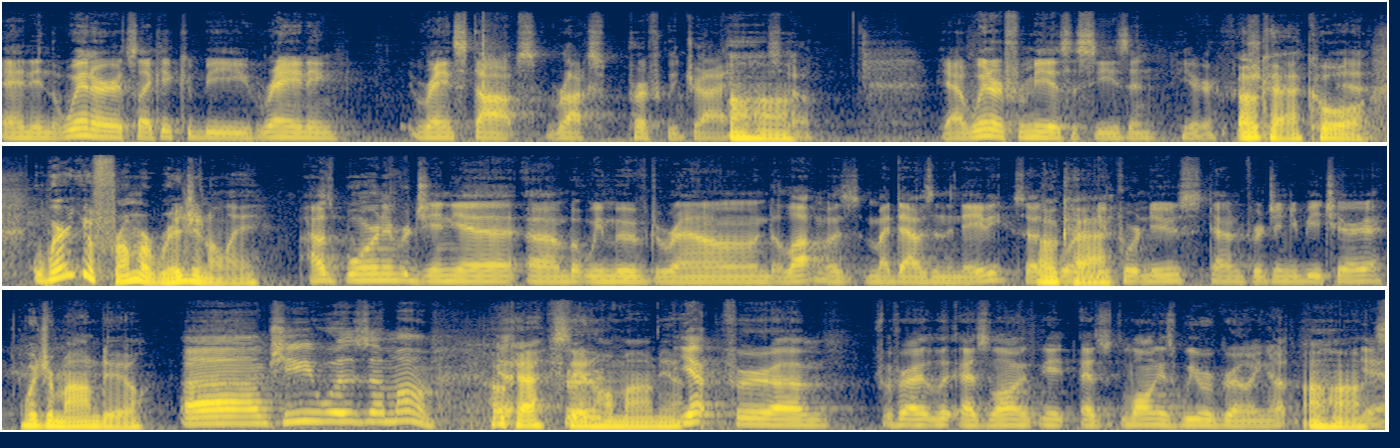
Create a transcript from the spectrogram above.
And in the winter, it's like it could be raining, rain stops, rock's perfectly dry. Uh-huh. So, yeah, winter for me is the season here. Okay, sure. cool. Yeah. Where are you from originally? I was born in Virginia, um, but we moved around a lot. Was my dad was in the Navy, so I was born in Newport News, down in Virginia Beach area. What'd your mom do? Um, she was a mom. Okay, for- stay at home mom. Yeah. Yep, for um, for, as long as long as we were growing up. Uh huh. Yeah.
